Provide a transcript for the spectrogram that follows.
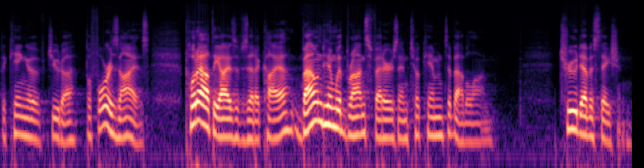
the king of Judah, before his eyes, put out the eyes of Zedekiah, bound him with bronze fetters, and took him to Babylon. True devastation.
